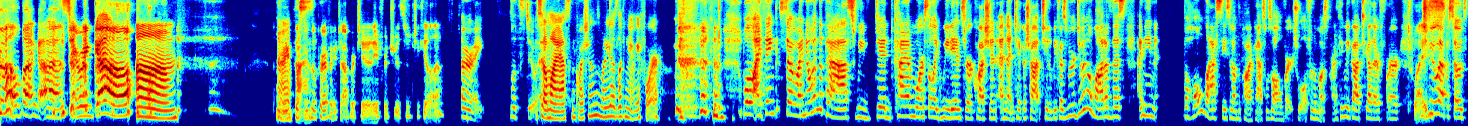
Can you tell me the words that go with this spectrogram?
oh my gosh, here we go. um I think this fine. is a perfect opportunity for truth or tequila. All right, let's do it. so am I asking questions? What are you guys looking at me for? well, I think so. I know in the past we did kind of more so like we'd answer a question and then take a shot too, because we were doing a lot of this. I mean, the whole last season of the podcast was all virtual for the most part. I think we got together for Twice. two episodes.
